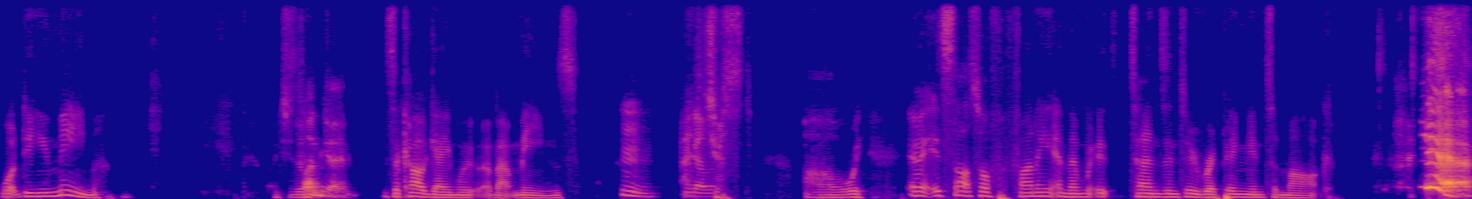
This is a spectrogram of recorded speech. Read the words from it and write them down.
what do you meme? Which is a fun game. It's a card game with, about memes. Hmm. And It's just oh, we. It starts off funny and then it turns into ripping into Mark. Yeah,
